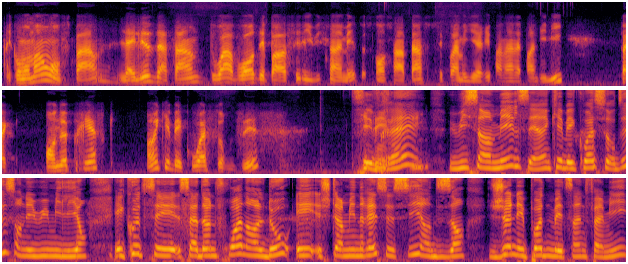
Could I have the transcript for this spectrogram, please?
Qu'au moment où on se parle, la liste d'attente doit avoir dépassé les 800 000, parce qu'on s'entend, ça s'est pas amélioré pendant la pandémie. Fait qu'on a presque un Québécois sur 10 C'est vrai. ainsi. 800 000, c'est un Québécois sur 10. On est 8 millions. Écoute, c'est, ça donne froid dans le dos. Et je terminerai ceci en disant, je n'ai pas de médecin de famille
